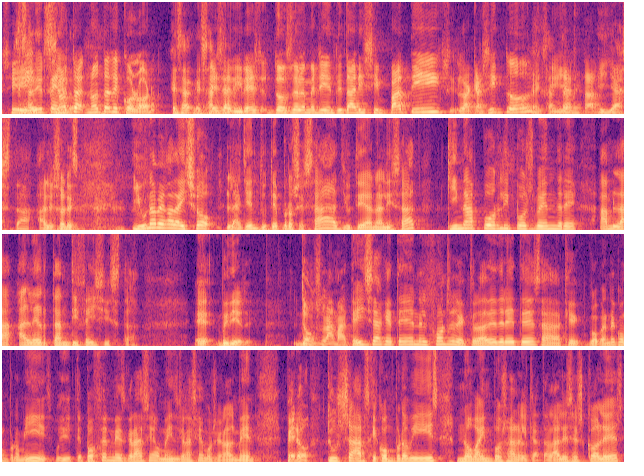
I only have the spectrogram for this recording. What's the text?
Sí, És a dir, zero. nota, nota de color. És a- és a dir, és dos elements identitaris simpàtics, la casitos, i ja està. i ja està. Aleshores, i una vegada això, la gent ho té processat i ho té analitzat, quina por li pots vendre amb la alerta antifeixista? Eh, vull dir, doncs la mateixa que té en el fons electorat de dretes a que governa Compromís. Vull dir, te pot fer més gràcia o menys gràcia emocionalment, però tu saps que Compromís no va imposar el català a les escoles,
